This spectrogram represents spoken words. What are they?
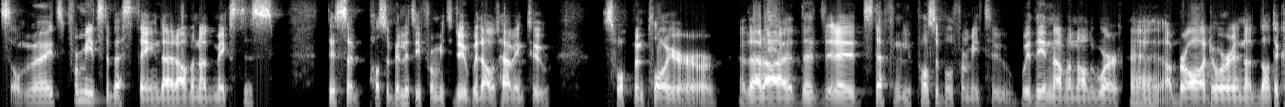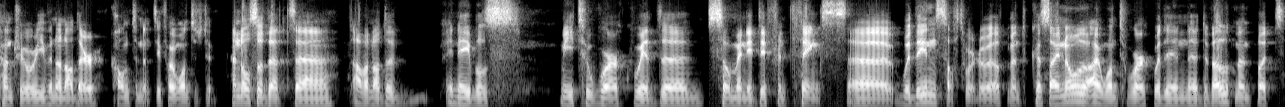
So it's for me, it's the best thing that Avanade makes this this a possibility for me to do without having to swap employer or that I that it's definitely possible for me to within Avanade work uh, abroad or in another country or even another continent if I wanted to, and also that uh, Avanade enables me to work with uh, so many different things uh, within software development because I know I want to work within uh, development, but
